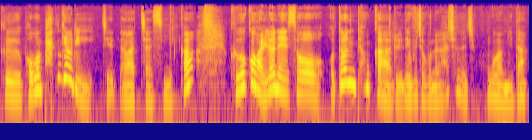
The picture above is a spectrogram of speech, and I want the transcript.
그 법원 판결이 이제 나왔지 않습니까? 그것과 관련해서 어떤 평가를 내부적으로 하셨는지 궁금합니다.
